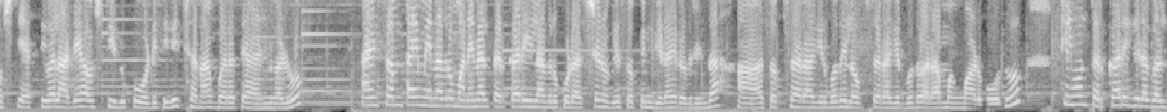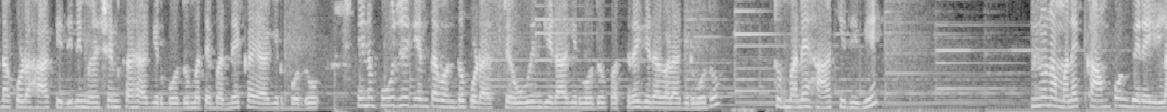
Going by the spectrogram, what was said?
ಔಷಧಿ ಹಾಕ್ತಿವಲ್ಲ, ಅದೇ ಔಷಧಿ ಇದಕ್ಕೂ ಹೊಡಿತೀವಿ. ಚೆನ್ನಾಗಿ ಬರುತ್ತೆ ಹಣ್ಣುಗಳು. ಅಂಡ್ ಸಮ್ ಟೈಮ್ ಏನಾದ್ರು ಮನೆಯಲ್ಲಿ ತರಕಾರಿ ಇಲ್ಲಾಂದ್ರೂ ಕೂಡ ಅಷ್ಟೇ ನುಗ್ಗೆ ಸೊಪ್ಪಿನ ಗಿಡ ಇರೋದ್ರಿಂದ ಸೊಪ್ಪು ಸಾರು ಆಗಿರ್ಬೋದು, ಇಲ್ಲ ಉಪ್ಸಾರು ಆಗಿರ್ಬೋದು ಆರಾಮಾಗಿ ಮಾಡ್ಬೋದು. ಕೆಲವೊಂದು ತರಕಾರಿ ಗಿಡಗಳನ್ನ ಕೂಡ ಹಾಕಿದೀನಿ ಮೆಣಸಿನ್ಕಾಯಿ ಆಗಿರ್ಬೋದು, ಮತ್ತೆ ಬದನೆಕಾಯಿ ಆಗಿರ್ಬೋದು. ಇನ್ನು ಪೂಜೆಗೆ ಅಂತ ಬಂದ್ರು ಕೂಡ ಅಷ್ಟೇ, ಹೂವಿನ ಗಿಡ ಆಗಿರ್ಬೋದು, ಪತ್ರೆ ಗಿಡಗಳಾಗಿರ್ಬೋದು, ತುಂಬಾನೇ ಹಾಕಿದೀವಿ. ಇನ್ನು ನಮ್ಮ ಮನೆ ಕಾಂಪೌಂಡ್ ಬೇರೆ ಇಲ್ಲ,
